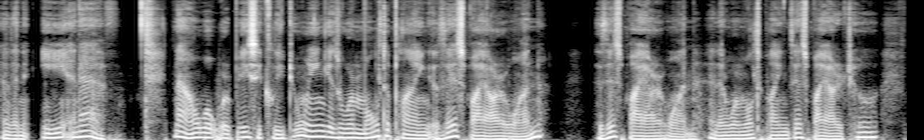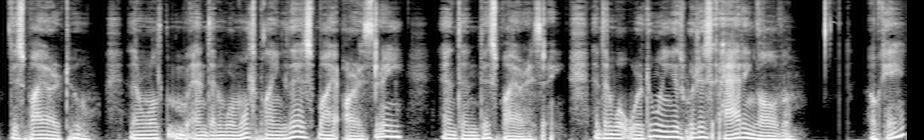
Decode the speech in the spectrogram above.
and then E and F. Now, what we're basically doing is we're multiplying this by R1, this by R1, and then we're multiplying this by R2, this by R2, and then we're, and then we're multiplying this by R3, and then this by R3. And then what we're doing is we're just adding all of them. Okay?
